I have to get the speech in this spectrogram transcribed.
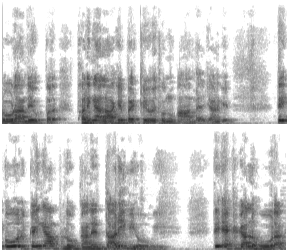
ਰੋਡਾਂ ਦੇ ਉੱਪਰ ਫੜੀਆਂ ਲਾ ਕੇ ਬੈਠੇ ਹੋਏ ਤੁਹਾਨੂੰ ਆਮ ਮਿਲ ਜਾਣਗੇ ਤੇ ਉਹ ਕਈਆਂ ਲੋਕਾਂ ਦੇ ਦਾੜੀ ਵੀ ਹੋਊਗੀ ਤੇ ਇੱਕ ਗੱਲ ਹੋਰ ਆ,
